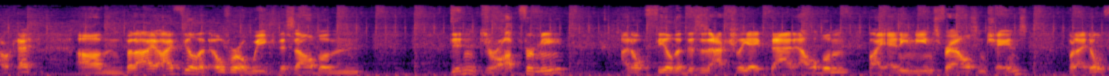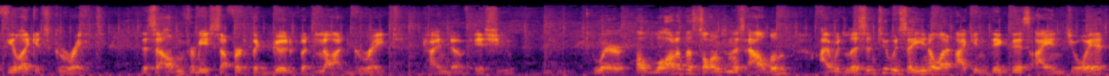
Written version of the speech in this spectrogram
Okay. Um, but I, I feel that over a week, this album didn't drop for me. I don't feel that this is actually a bad album by any means for Alice in Chains, but I don't feel like it's great. This album for me suffered the good but not great kind of issue. Where a lot of the songs in this album I would listen to and say, you know what, I can dig this, I enjoy it,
